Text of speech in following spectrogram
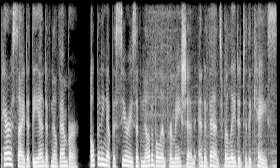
Parasite at the end of November, opening up a series of notable information and events related to the case.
